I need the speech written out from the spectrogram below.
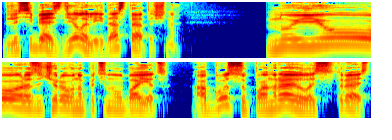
Для себя сделали и достаточно». «Ну ё!» — разочарованно потянул боец. «А боссу понравилась страсть.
